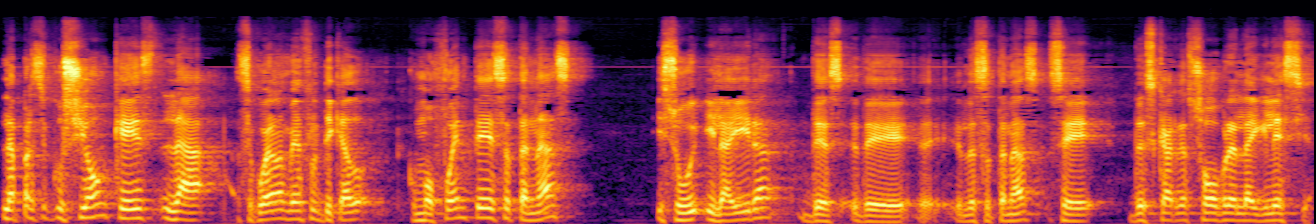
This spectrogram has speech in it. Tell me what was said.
la persecución, que es la, ¿se acuerdan? Habían platicado, como fuente de Satanás y, su, y la ira de, de, Satanás se descarga sobre la iglesia.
